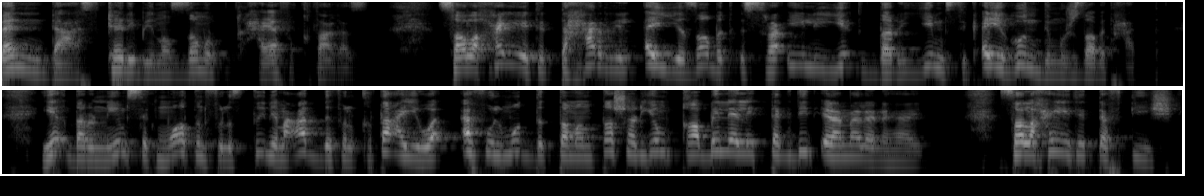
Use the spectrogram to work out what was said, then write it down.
بند عسكري بينظموا الحياة في قطاع غزة. صلاحية التحري لأي ضابط إسرائيلي يقدر يمسك أي جندي مش ضابط حتى يقدر إنه يمسك مواطن فلسطيني معدي في القطاع يوقفه لمدة 18 يوم قابلة للتجديد إلى ما لا نهايه صلاحية التفتيش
